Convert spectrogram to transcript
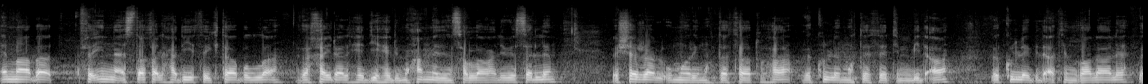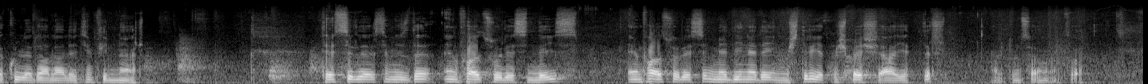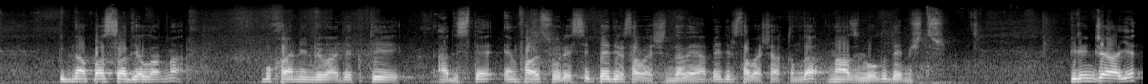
Emma ba'd fe inne estakal hadisi kitabullah ve hayral hedi hedi Muhammedin sallallahu aleyhi ve sellem ve şerrel umuri muhtesatuhâ ve kulle muhtesetin bid'a ve kulle bid'atin zalale ve kulle dalaletin finnâr. Tefsir dersimizde Enfal suresindeyiz. Enfal suresi Medine'de inmiştir. 75 ayettir. İbn Abbas radıyallahu anh Bukhari'nin rivayet ettiği hadiste Enfal suresi Bedir Savaşı'nda veya Bedir Savaşı hakkında nazil oldu demiştir. Birinci ayet,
